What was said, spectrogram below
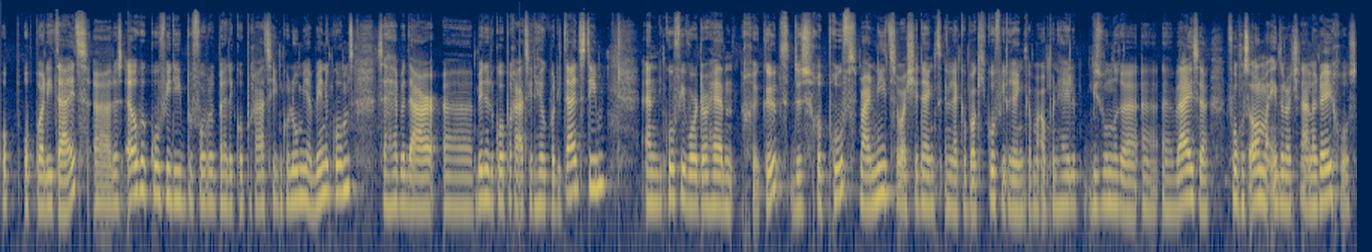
op, op kwaliteit. Eh, dus elke koffie die bijvoorbeeld bij de coöperatie in Colombia binnenkomt. Ze hebben daar binnen de coöperatie een heel kwaliteitsteam. En die koffie wordt door hen gekupt, dus geproefd. Maar niet zoals je denkt een lekker bakje koffie drinken. Maar op een hele bijzondere wijze. Volgens allemaal internationale regels.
